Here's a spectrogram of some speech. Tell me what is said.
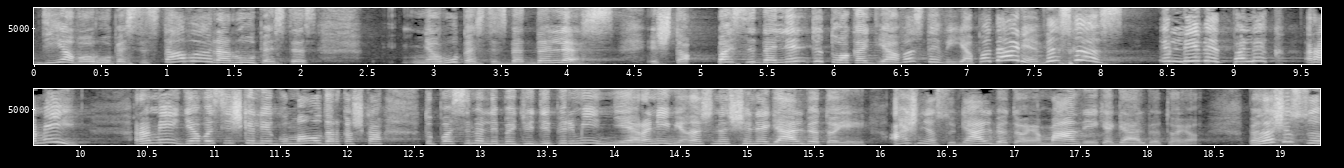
Dievo rūpestis tavo yra rūpestis. Nerūpestis, bet dalis. Iš to pasidalinti tuo, ką Dievas tavyje padarė. Viskas. Ir lyvit, palik, ramiai. Ramiai, Dievas iškelia, jeigu malda ar kažką, tu pasimeli, bet judi pirmin. Nėra nei vienas, nes šiandien gelbėtojai. Aš nesu gelbėtoja, man reikia gelbėtojo. Bet aš esu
